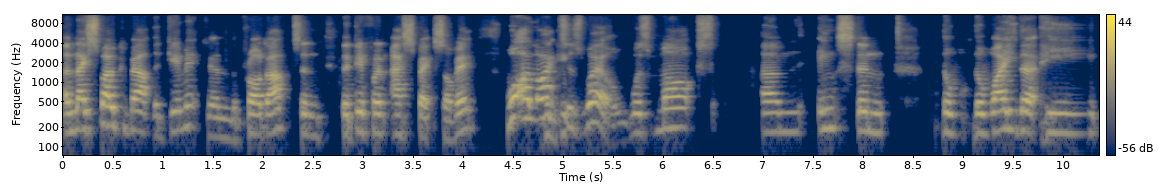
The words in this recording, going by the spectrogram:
And they spoke about the gimmick and the product and the different aspects of it. What I liked as well was Marc's um, instant the the way that he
